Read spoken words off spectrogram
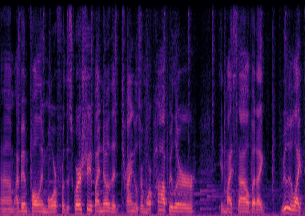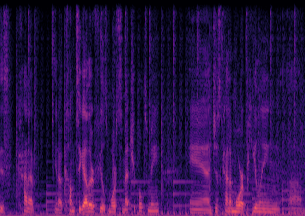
Um, I've been falling more for the square shape. I know that triangles are more popular in my style, but I really like this kind of, you know, come together. It feels more symmetrical to me and just kind of more appealing, um,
